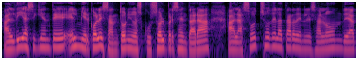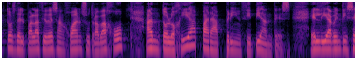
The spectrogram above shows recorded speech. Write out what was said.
Al día siguiente, el miércoles, Antonio Escusol presentará a las 8 de la tarde en el Salón de Actos del Palacio de San Juan su trabajo Antología para principiantes. El día 26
